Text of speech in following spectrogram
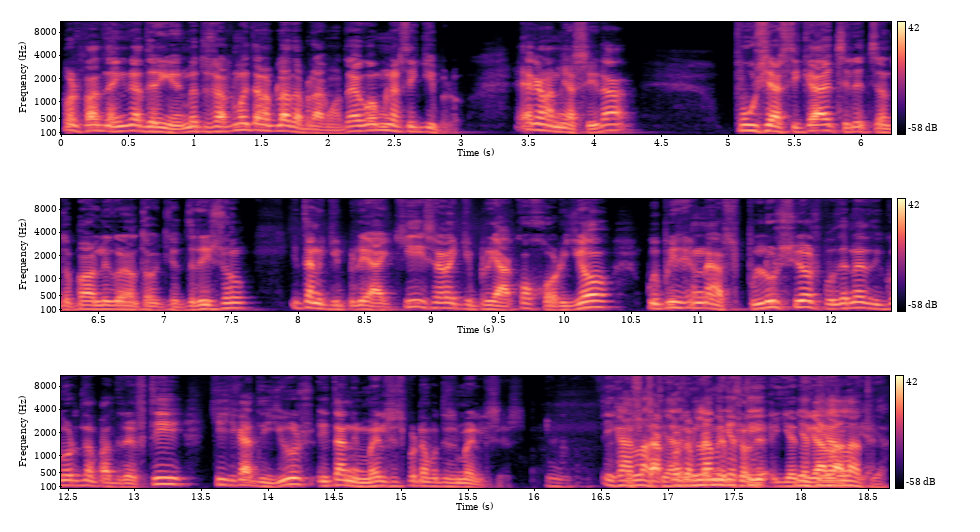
Προσπάθησε να γίνει κάτι δεν γίνεται. Με το σαρμό ήταν απλά τα πράγματα. Εγώ ήμουν στην Κύπρο. Έκανα μια σειρά που ουσιαστικά έτσι, έτσι να το πάω λίγο να το κεντρήσω. Ήταν κυπριακή, σε ένα κυπριακό χωριό που υπήρχε ένας πλούσιος που δεν έδινε την κόρη του να παντρευτεί και είχε κάτι γιους. Ήταν οι μέλισσες πριν από τις μέλισσες. Η Γαλάτια. 750 Μιλάμε για, τη, επεισόδια για για τη τη Γαλάτια. Γαλάτια.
